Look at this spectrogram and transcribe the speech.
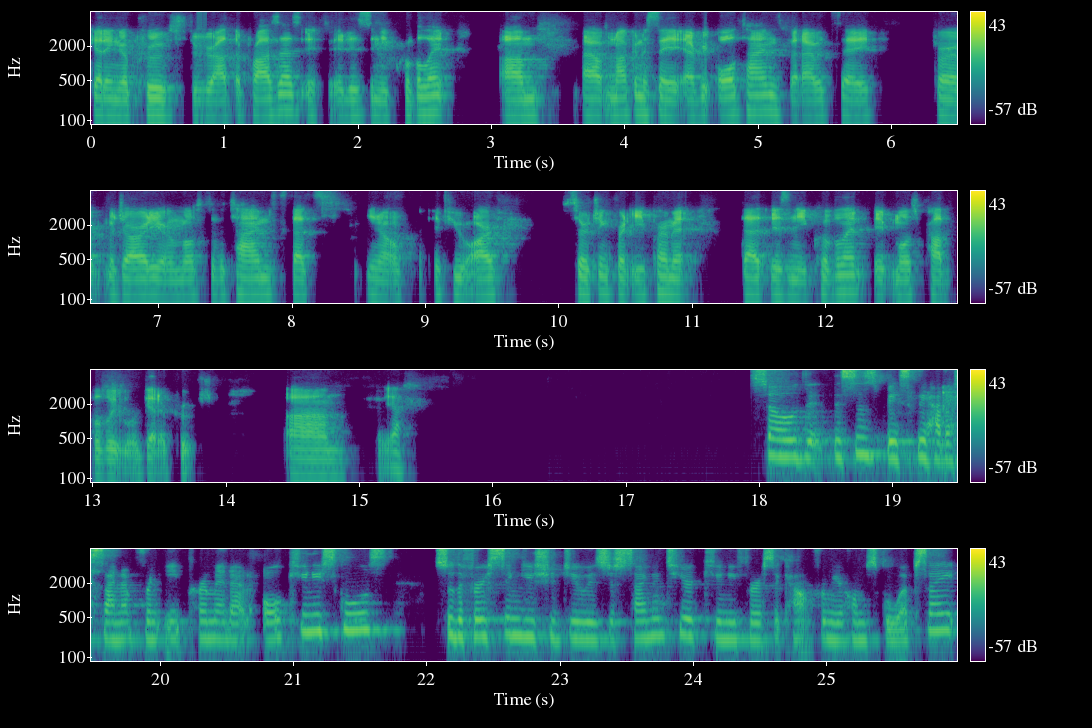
getting approved throughout the process if it is an equivalent um, I'm not going to say every all times, but I would say for majority or most of the times, that's, you know, if you are searching for an e-permit that is an equivalent, it most probably will get approved. Um, yeah. So th this is basically how to sign up for an e-permit at all CUNY schools. So the first thing you should do is just sign into your CUNY First account from your homeschool website.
